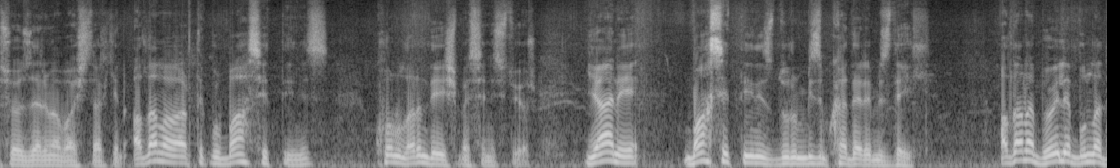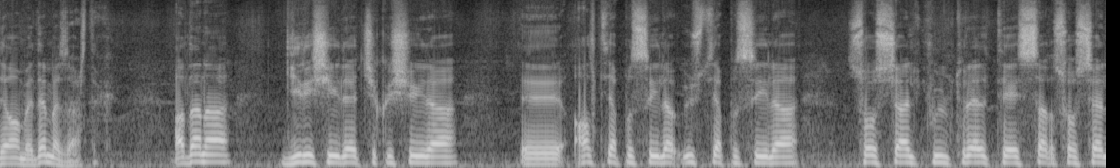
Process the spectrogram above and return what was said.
sözlerime başlarken. Adanalı artık bu bahsettiğiniz konuların değişmesini istiyor. Yani bahsettiğiniz durum bizim kaderimiz değil. Adana böyle bununla devam edemez artık. Adana girişiyle, çıkışıyla, e, altyapısıyla, üst yapısıyla, sosyal, kültürel tesisat, sosyal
